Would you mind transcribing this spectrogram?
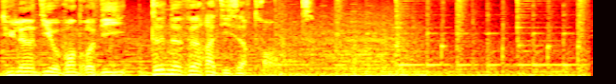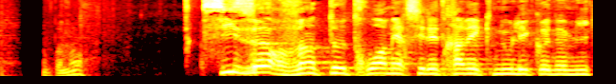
du lundi au vendredi de 9h à 10h30. 6h23, merci d'être avec nous, l'économie.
